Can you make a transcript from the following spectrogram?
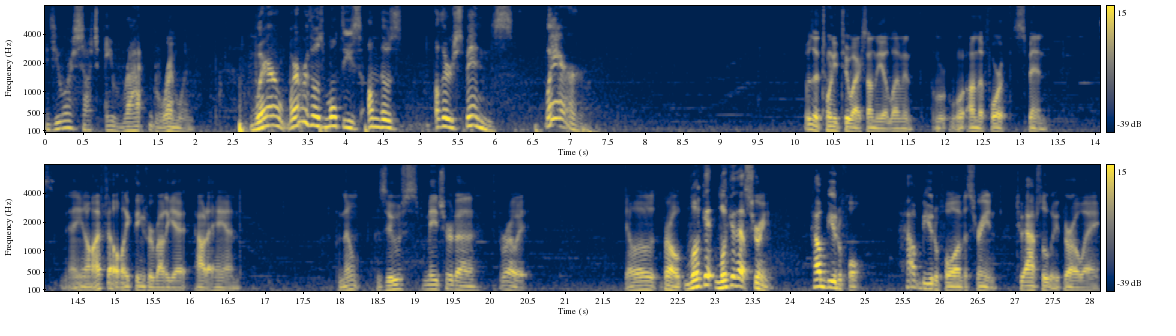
You are such a rat gremlin. Where where were those multis on those other spins? Where? It was a 22x on the 11th, on the fourth spin. You know, I felt like things were about to get out of hand. But no, Zeus made sure to throw it. Yellow, bro, look at look at that screen. How beautiful. How beautiful of a screen to absolutely throw away.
